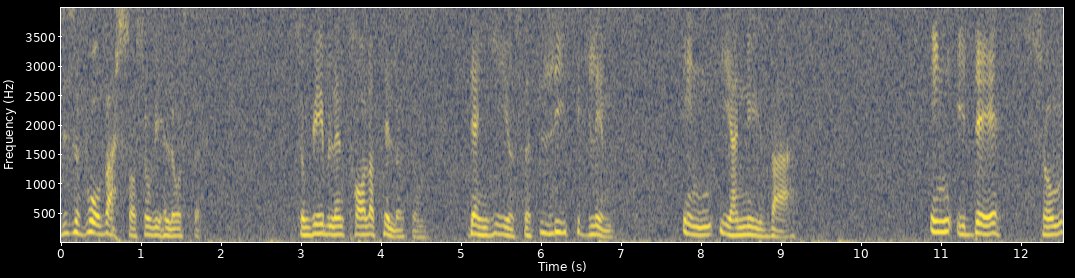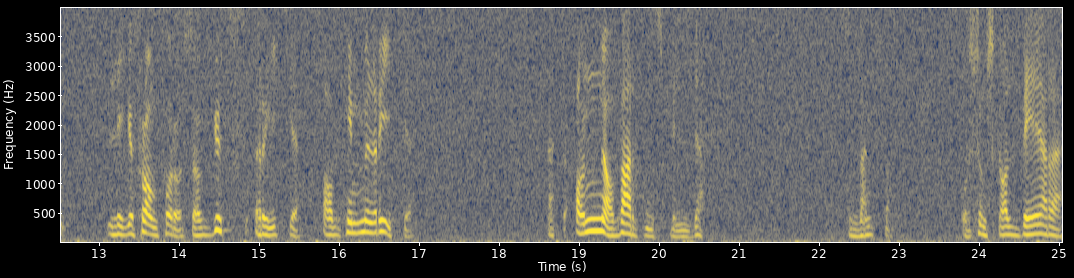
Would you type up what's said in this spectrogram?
disse få versene som vi har lest, som Bibelen taler til oss om, den gir oss et lite glimt inn i en ny verden. Inn i det som ligger framfor oss av Guds rike, av himmelriket. Et annet verdensbilde som venter, og som skal være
